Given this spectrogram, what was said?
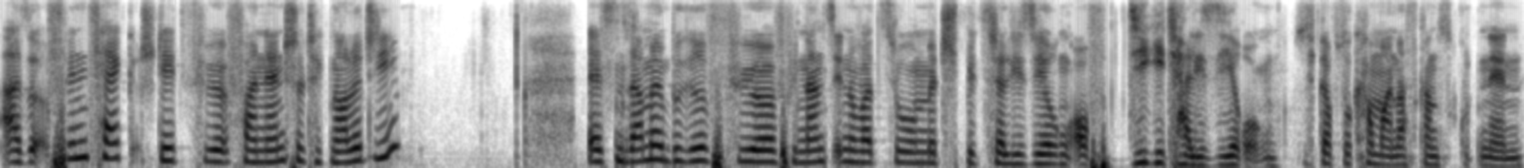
Also Fintech steht für Financial Technology. Ist ein Sammelbegriff für Finanzinnovation mit Spezialisierung auf Digitalisierung. Ich glaube, so kann man das ganz gut nennen.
